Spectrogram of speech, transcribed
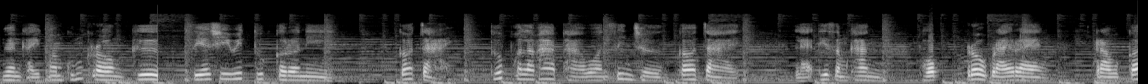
เงื่อนไขความคุ้มครองคือ เสียชีวิตทุกกรณี ก็จ่าย ทุกพลภาพถาวรสิ้นเชิงก็จ่าย และที่สำคัญ พบโรคร้ายแรง เราก็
